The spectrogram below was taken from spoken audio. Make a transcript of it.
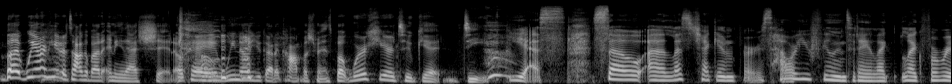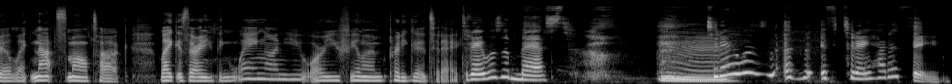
but we aren't here to talk about any of that shit, okay? We know you got accomplishments, but we're here to get deep. Yes. So uh, let's check in first. How are you feeling today? Like, like for real, like not small talk. Like, is there anything weighing on you, or are you feeling pretty good today? Today was a mess. Today was, a, if today had a theme,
